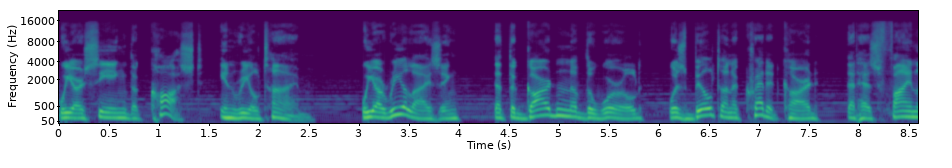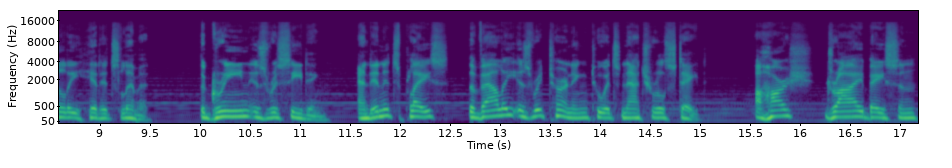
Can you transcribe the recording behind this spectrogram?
we are seeing the cost in real time. We are realizing that the garden of the world was built on a credit card that has finally hit its limit. The green is receding, and in its place, the valley is returning to its natural state, a harsh, dry basin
